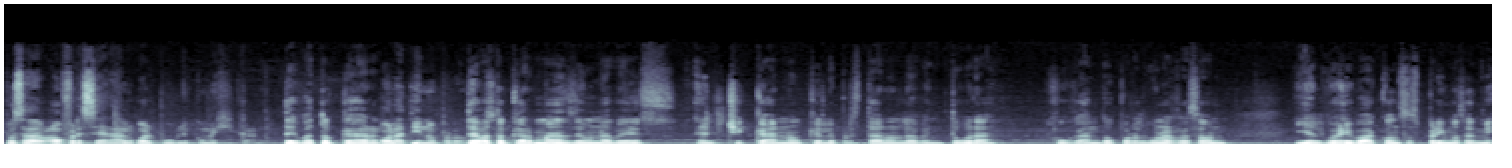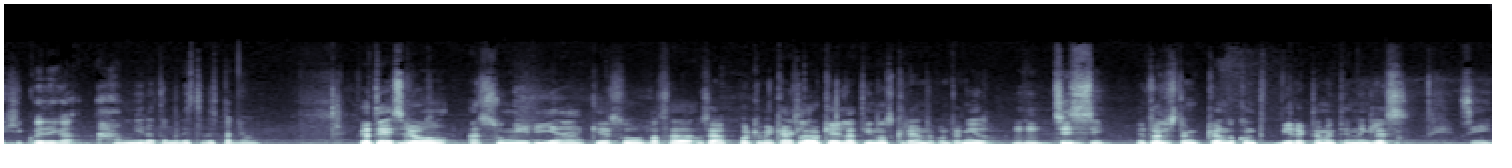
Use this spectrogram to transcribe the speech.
pues a, ofrecer algo al público mexicano Te va a tocar. o latino, perdón. Te va a tocar más de una vez el chicano que le prestaron la aventura jugando por alguna razón y el güey va con sus primos en México y diga, ah, mira, también está en español. Fíjate, yo asumiría que eso pasa, o sea, porque me queda claro que hay latinos creando contenido. Sí, sí, sí. Entonces lo están creando directamente en inglés. Sí,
